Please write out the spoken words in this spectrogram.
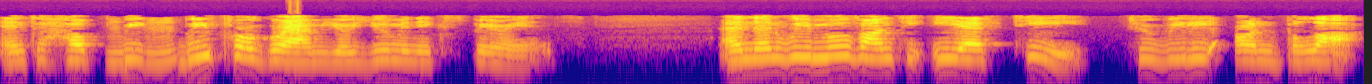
and to help re- Mhm. reprogram your human experience. And then we move on to EFT to really unblock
